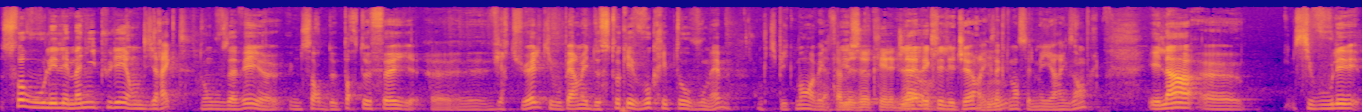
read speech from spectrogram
Soit vous voulez les manipuler en direct, donc vous avez une sorte de portefeuille virtuel qui vous permet de stocker vos cryptos vous-même. Donc typiquement avec la fameuse clé Ledger. La, clé Ledger, mhm. exactement, c'est le meilleur exemple. Et là, si vous voulez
